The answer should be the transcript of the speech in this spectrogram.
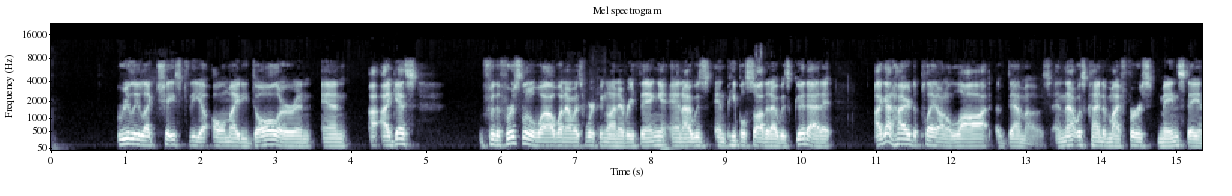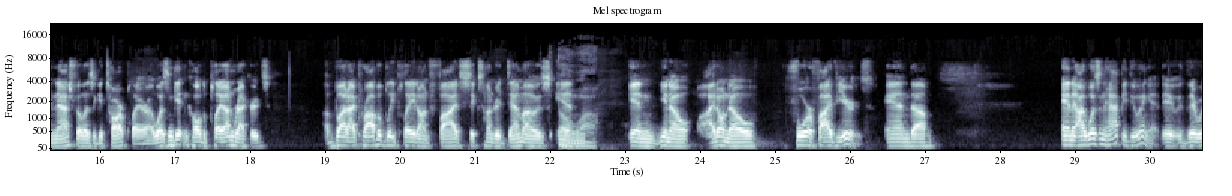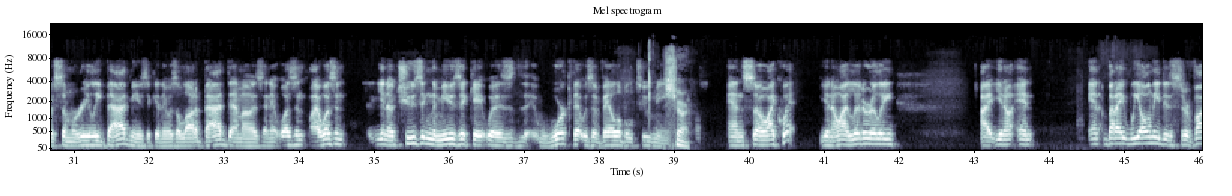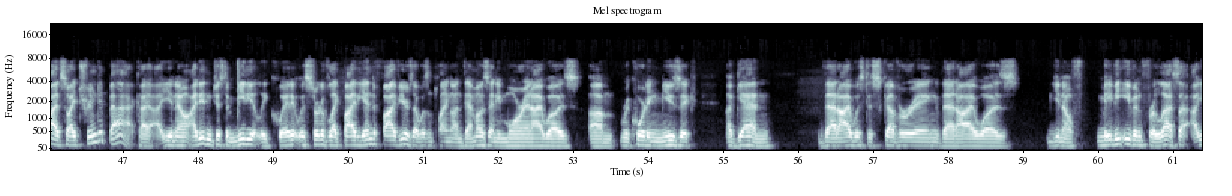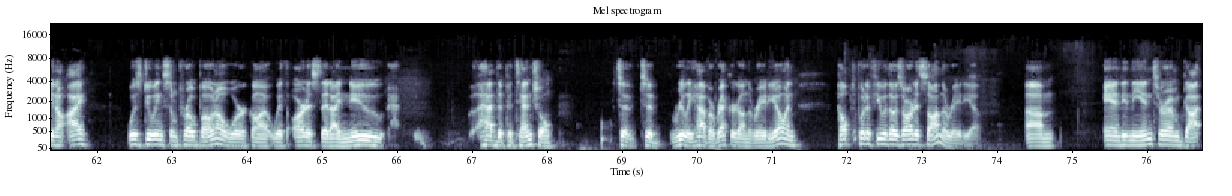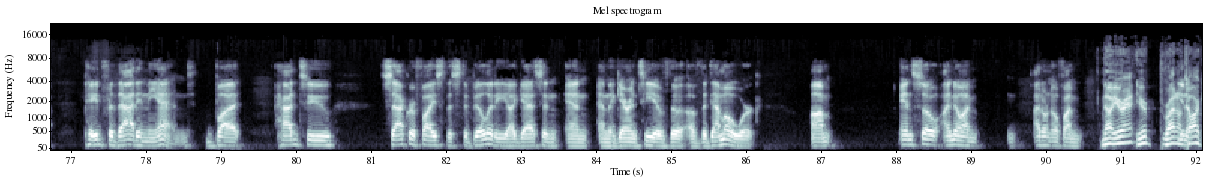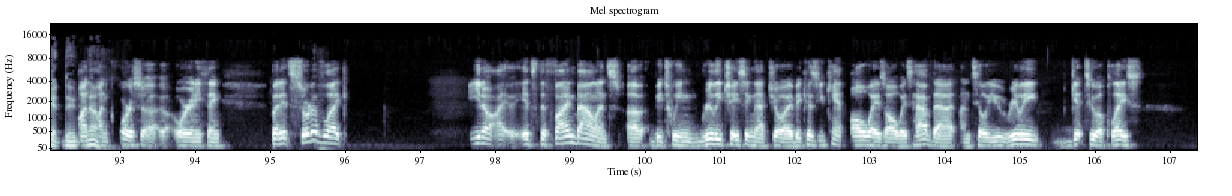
really like chased the almighty dollar and and I, I guess for the first little while when I was working on everything and I was and people saw that I was good at it, I got hired to play on a lot of demos. And that was kind of my first mainstay in Nashville as a guitar player. I wasn't getting called to play on records, but I probably played on five, six hundred demos oh, in oh, wow. in, you know, I don't know, four or five years. And um and I wasn't happy doing it. it. There was some really bad music, and there was a lot of bad demos, and it wasn't. I wasn't you know, choosing the music, it was the work that was available to me. Sure. And so I quit. You know, I literally, I, you know, and, and, but I, we all needed to survive. So I trimmed it back. I, I, you know, I didn't just immediately quit. It was sort of like by the end of five years, I wasn't playing on demos anymore. And I was um, recording music again that I was discovering that I was, you know, maybe even for less. I, you know, I, was doing some pro bono work on with artists that I knew had the potential to to really have a record on the radio and helped put a few of those artists on the radio. Um, and in the interim got paid for that in the end, but had to sacrifice the stability, I guess, and and and the guarantee of the of the demo work. Um, and so I know I'm I don't know if I'm no, you're you're right on you know, target, dude. On, no. on course uh, or anything, but it's sort of like you know, I, it's the fine balance uh, between really chasing that joy because you can't always, always have that until you really get to a place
